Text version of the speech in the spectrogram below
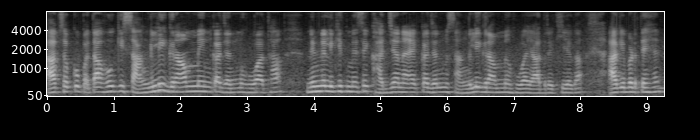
आप सबको पता हो कि सांगली ग्राम में इनका जन्म हुआ था। निम्नलिखित में से खाज्या नायक का जन्म सांगली ग्राम में हुआ, याद रखिएगा। आगे बढ़ते हैं।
